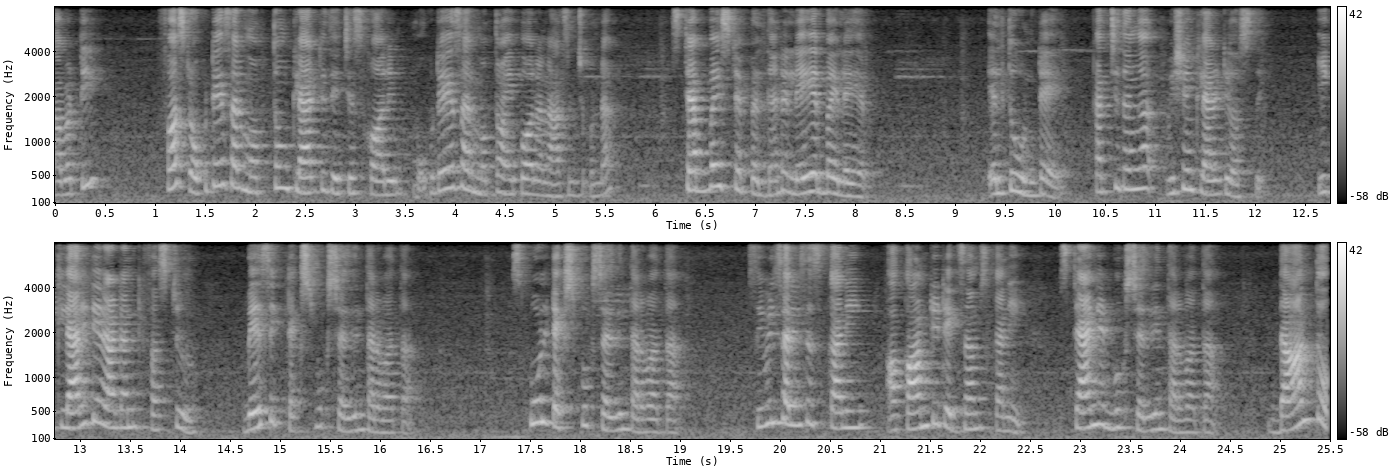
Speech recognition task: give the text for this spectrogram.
కాబట్టి ఫస్ట్ ఒకటేసారి మొత్తం క్లారిటీ తెచ్చేసుకోవాలి. ఒకటేసారి మొత్తం అయిపోవాలని ఆశించకుండా స్టెప్ బై స్టెప్ వెళ్తే అంటే లేయర్ బై లేయర్ వెళ్తూ ఉంటే ఖచ్చితంగా విషయం క్లారిటీ వస్తుంది. ఈ క్లారిటీ రావడానికి ఫస్ట్ బేసిక్ టెక్స్ట్ బుక్స్ చదివిన తర్వాత స్కూల్ టెక్స్ట్ బుక్స్ చదివిన తర్వాత సివిల్ సర్వీసెస్ కానీ ఆ కాంపిటేటివ్ ఎగ్జామ్స్ కానీ స్టాండర్డ్ బుక్స్ చదివిన తర్వాత దాంతో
